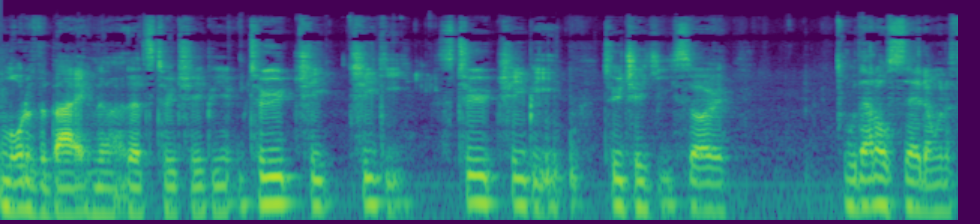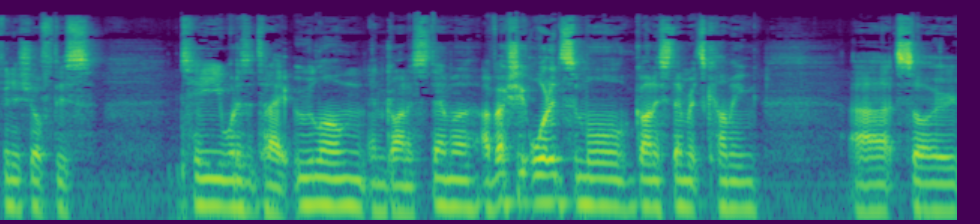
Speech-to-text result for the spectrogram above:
Lord of the Bay. No, that's too cheapy. Too cheeky. It's too cheapy. Too cheeky. So with that all said, I'm going to finish off this tea. What is it today? Oolong and Gynostemma. I've actually ordered some more Gynostemma. It's coming. Uh, so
